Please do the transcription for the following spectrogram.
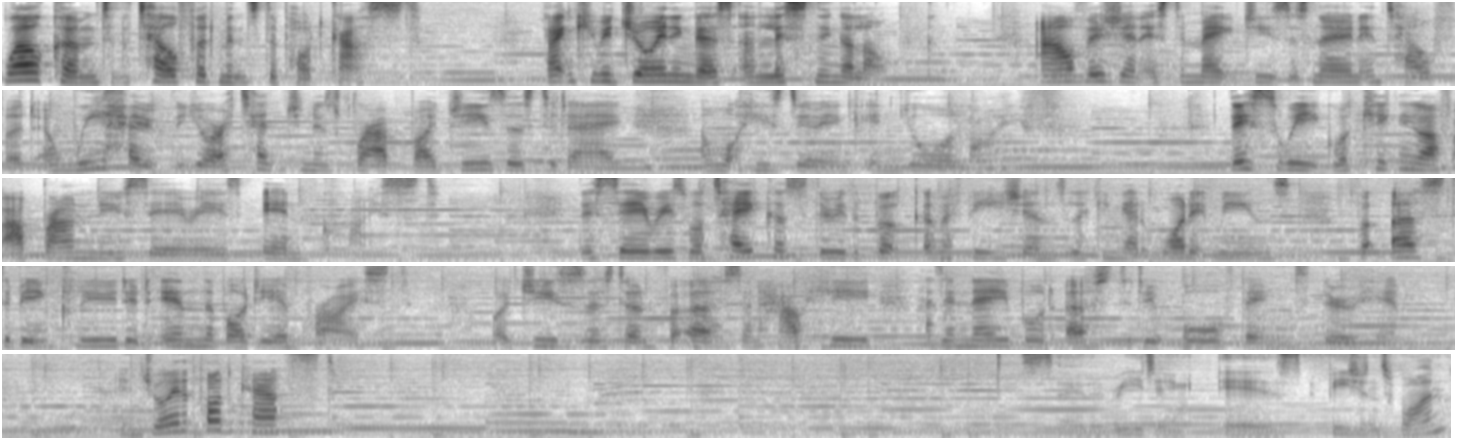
Welcome to the Telford Minster podcast. Thank you for joining us and listening along. Our vision is to make Jesus known in Telford, and we hope that your attention is grabbed by Jesus today and what he's doing in your life. This week, we're kicking off our brand new series, In Christ. This series will take us through the book of Ephesians, looking at what it means for us to be included in the body of Christ, what Jesus has done for us, and how he has enabled us to do all things through him. Enjoy the podcast. So the reading is Ephesians 1,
